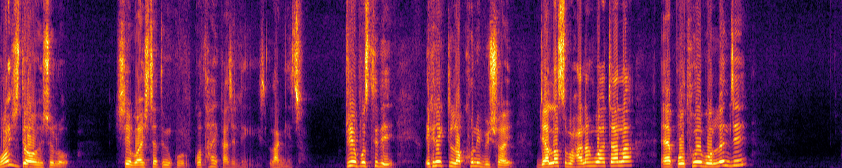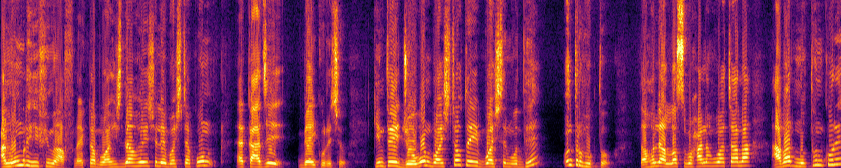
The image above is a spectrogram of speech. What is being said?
বয়স দেওয়া হয়েছিল, সে বয়সটা তুমি কোথায় কাজে লেগে লাগিয়েছ? প্রিয় উপস্থিতি, এখানে একটি লক্ষণীয় বিষয় যে আল্লাহ সুবাহানা হুয়া চালা প্রথমে বললেন যে, আনুমরি হিফিমা আফনা একটা বয়স দেওয়া হয়েছিল, এই বয়সটা কোন কাজে ব্যয় করেছ? কিন্তু এই যৌবন বয়সটাও তো এই বয়সের মধ্যে অন্তর্ভুক্ত। তাহলে আল্লাহ সুবাহানা হুয়া চালা আবার নতুন করে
